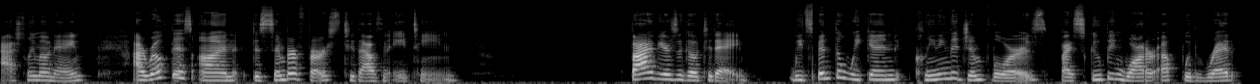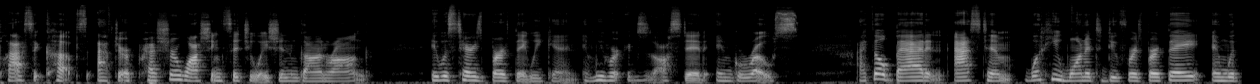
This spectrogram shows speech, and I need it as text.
ashley monet i wrote this on december 1st 2018 Five years ago today, We'd spent the weekend cleaning the gym floors by scooping water up with red plastic cups after a pressure washing situation gone wrong. It was Terry's birthday weekend, and we were exhausted and gross. I felt bad and asked him what he wanted to do for his birthday, and with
